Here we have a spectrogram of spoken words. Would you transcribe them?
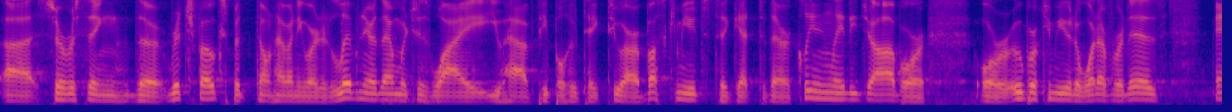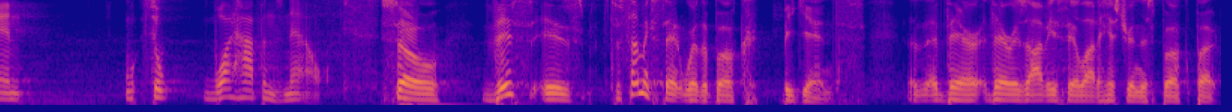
uh, servicing the rich folks but don't have anywhere to live near them, which is why you have people who take two-hour bus commutes to get to their cleaning lady job or or Uber commute or whatever it is. And so, what happens now? So this is to some extent where the book begins. There, there is obviously a lot of history in this book, but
